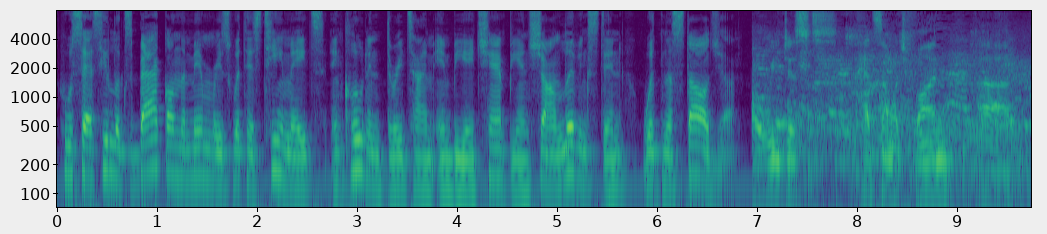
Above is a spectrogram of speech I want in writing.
who says he looks back on the memories with his teammates, including three-time NBA champion Shaun Livingston, with nostalgia. We just had so much fun. Uh,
